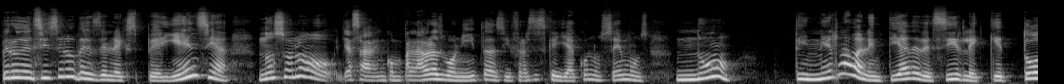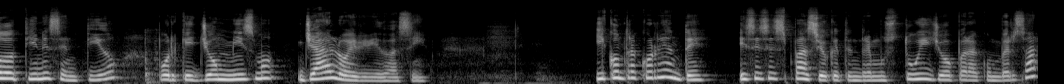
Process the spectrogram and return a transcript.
pero decírselo desde la experiencia, no solo, ya saben, con palabras bonitas y frases que ya conocemos, no, tener la valentía de decirle que todo tiene sentido porque yo mismo ya lo he vivido así. Y contracorriente es ese espacio que tendremos tú y yo para conversar,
